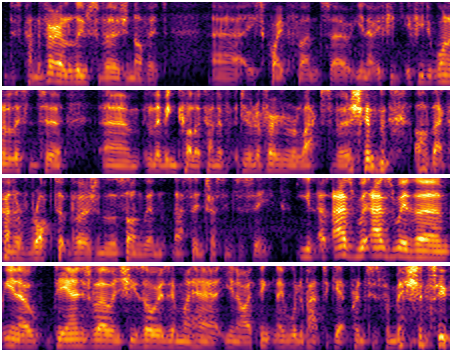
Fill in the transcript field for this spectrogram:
this kind of very loose version of it. Uh, it's quite fun. So you know, if you if you want to listen to um, Living Colour, kind of doing a very relaxed version of that kind of rocked up version of the song, then that's interesting to see. You know, as with as with um, you know D'Angelo and she's always in my hair. You know, I think they would have had to get Prince's permission to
